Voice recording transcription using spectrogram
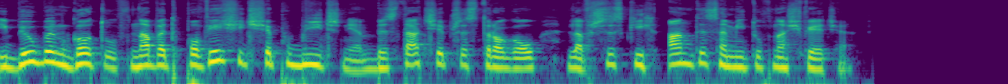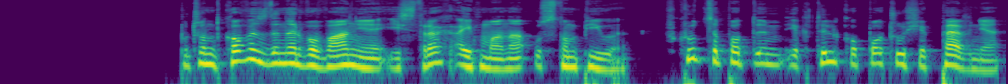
i byłbym gotów nawet powiesić się publicznie, by stać się przestrogą dla wszystkich antysemitów na świecie. Początkowe zdenerwowanie i strach Eichmana ustąpiły. Wkrótce po tym, jak tylko poczuł się pewnie,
